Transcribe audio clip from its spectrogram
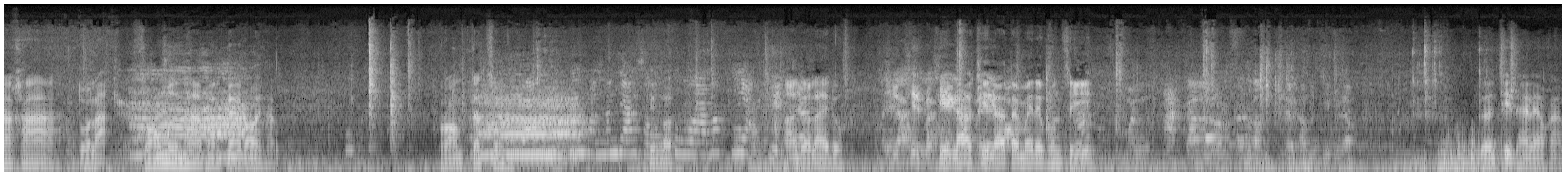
ราคาตัวละ 25,800 ครับ พร้อมจัดส่งมันมันยางสองขึ้นรถตัวเมื่อกี้อ่าเดี๋ยวไล่ดูฉีดแล้วฉีดแล้วแต่ไม่ได้พ่นสี มันอัดกันแล้วเราเดินเข้าไปที่ไปแล้ว เดินฉีดให้แล้วครับ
